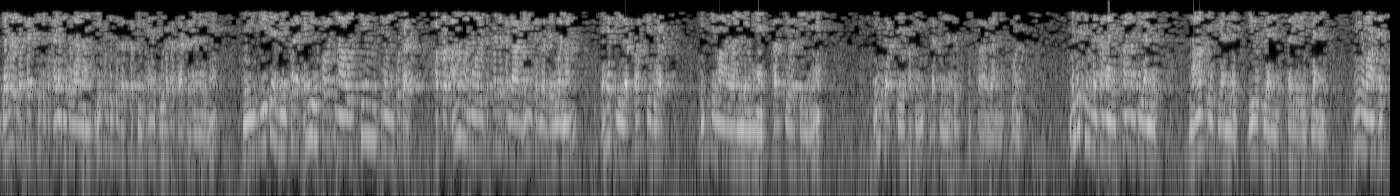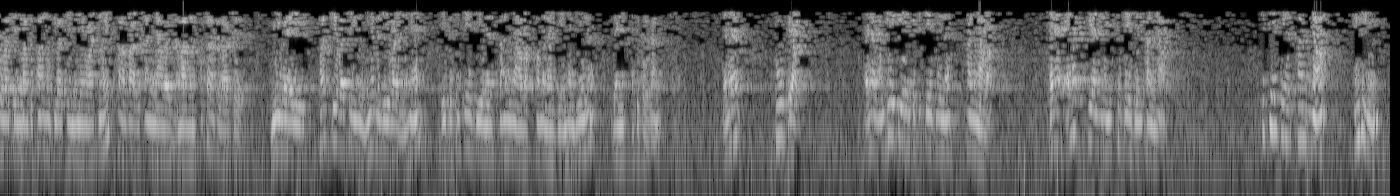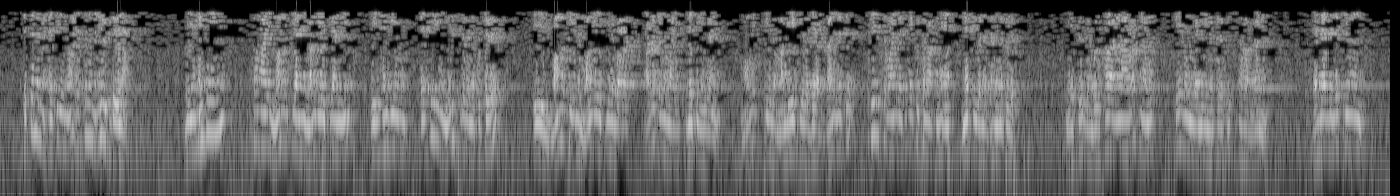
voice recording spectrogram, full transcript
ගලවලා පැත්තකට අයින් කළා නම් ඒ කොටසක් අපි ඇහැ කියලා කතා කරන්නේ නැහැ. මේ විදිහට මේ කල ඇහි පවත්නා වූ සියුම් සියුම් කොටස් අප අනුමන වලට කඩ කඩ ගෙන් කරලා බැලුවා නම් ඇහැ කියලා පස්සේ දෙයක් විද්‍යමාන වන්නේ නැහැ සත්‍ය වශයෙන් නැහැ. මේ සත්‍යය අපි දකින්නට උත්සාහ ගන්න ඕන. මෙලෙසින්ම තමයි කන කියන්නේ, නාසය කියන්නේ, ජීව කියන්නේ, ශරීරය කියන්නේ. මේවා ඇත්ත වශයෙන්ම අප සම්මුති වශයෙන් මේවාට නොඑක ආකාර සංඥාවල් සමාන කතා කළාට මේවායේ සත්‍ය වශයෙන් මෙහෙම දේවල් නැහැ. ඒක සිතේ තියෙන සංඥාවක් පමණයි කියන හැඟීම දැන් ඇති කරගන්න. එන රූපයක් එන මගේ කියන එක සිතේ තියෙන සංඥාවක්. එන එනක් කියන්නේ සිතේ තියෙන සංඥාවක්. සිතේ තියෙන සංඥා හැඟීම එතනම ඇති වෙනවා එතනම නිරුද්ධ වෙනවා. මේ හැඟීම තමයි මම කියන්නේ මගේ කියන්නේ ඒ හැඟීම ඇති නිරුද්ධ වෙනකොට ඒ මම කියන මගේ කියන බව අරගෙනමයි නැති වෙන්නේ. මම කියලා මගේ කියලා දෙයක් ගන්නට ශ්‍රේෂ්ඨ වන්නට හැකියාවක් නැහැ නැති වෙන ධර්ම තුල. මේක ගැඹුරු කාරණාවක් නමුත් තේරුම් ගැනීමට උත්සාහ ගන්න. එහෙනම් මෙලෙසින්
